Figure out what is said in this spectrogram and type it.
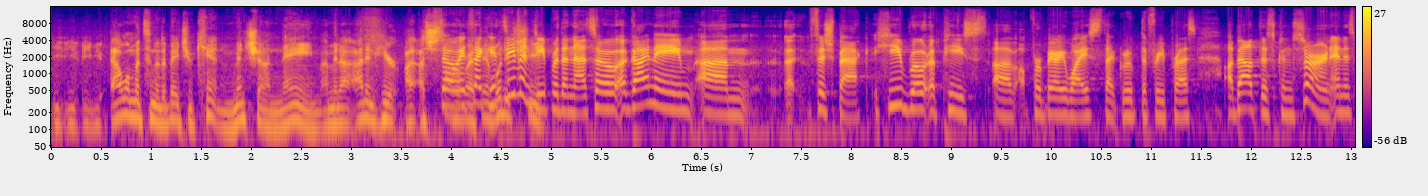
you, you, elements in the debate? You can't mention a name. I mean, I, I didn't hear. I, I So it's right like then. It's even she- deeper than that. So a guy named um, uh, Fishback, he wrote a piece uh, for Bari Weiss, that group, the Free Press, about this concern, and it's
